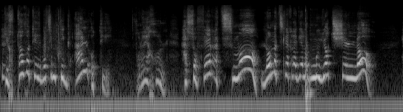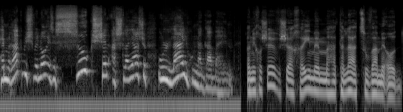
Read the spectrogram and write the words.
תכתוב אותי, בעצם תגאל אותי. והוא לא יכול. הסופר עצמו לא מצליח להגיע לדמויות שלו. הם רק בשבילו איזה סוג של אשליה שאולי הוא נגע בהם. אני חושב שהחיים הם מהטלה עצובה מאוד.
